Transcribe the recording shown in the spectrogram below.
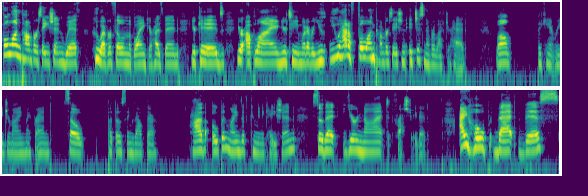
full on conversation with whoever fill in the blank your husband your kids your upline your team whatever. You you had a full on conversation. It just never left your head. Well they can't read your mind my friend. So put those things out there. Have open lines of communication so that you're not frustrated. I hope that this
